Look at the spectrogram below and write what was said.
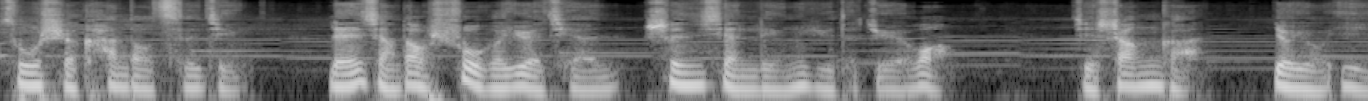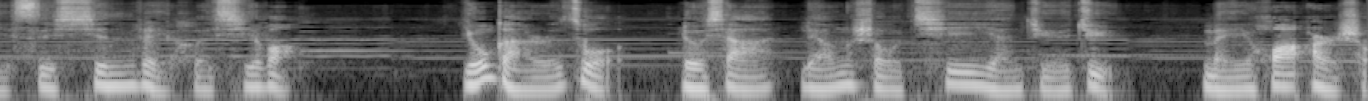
苏轼看到此景，联想到数个月前身陷囹圄的绝望。既伤感，又有一丝欣慰和希望，有感而作，留下两首七言绝句《梅花二首》。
